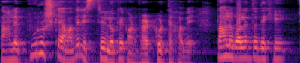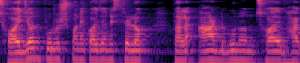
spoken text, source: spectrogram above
তাহলে পুরুষকে আমাদের স্ত্রীলোকে কনভার্ট করতে হবে। তাহলে বলেন তো দেখি ছয়জন পুরুষ মানে কয়জন স্ত্রীলোক? তাহলে আট গুণন ছয় ভাগ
